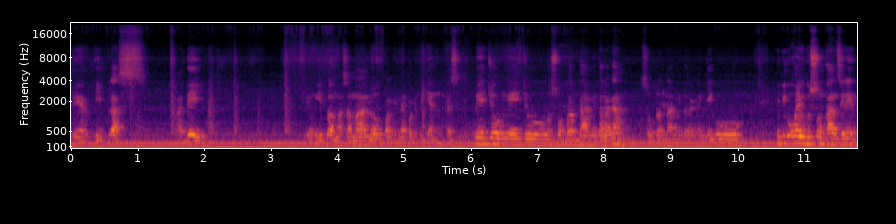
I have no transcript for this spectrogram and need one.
30 plus a day. Yung iba masama loob pag napagbigyan. Kasi medyo, medyo sobrang dami talaga. Sobrang dami talaga. Hindi ko, hindi ko kayo gustong cancelin.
